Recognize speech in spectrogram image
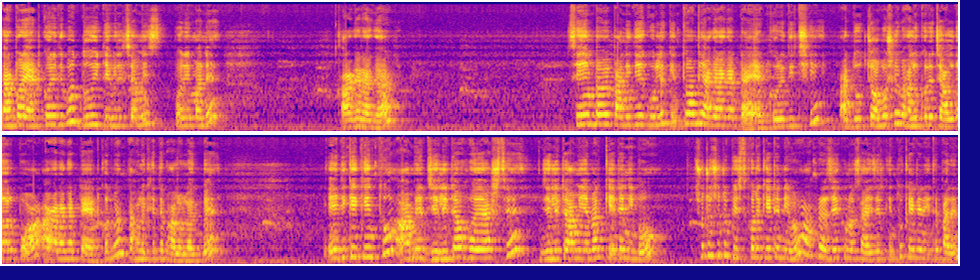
তারপর অ্যাড করে দিব দুই টেবিল চামচ পরিমাণে আগার আগার সেমভাবে পানি দিয়ে গুলে কিন্তু আমি আগার আগারটা অ্যাড করে দিচ্ছি। আর দুধটা অবশ্যই ভালো করে জাল দেওয়ার পর আগার আগারটা অ্যাড করবেন, তাহলে খেতে ভালো লাগবে। এদিকে কিন্তু আমের জেলিটাও হয়ে আসছে। জেলিটা আমি এবার কেটে নিব। ছোট ছোট পিস করে কেটে নিব। আপনারা যে কোনো সাইজের কিন্তু কেটে নিতে পারেন।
